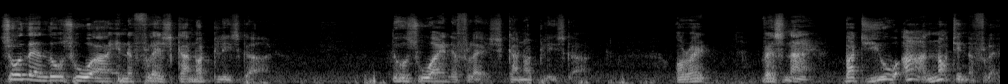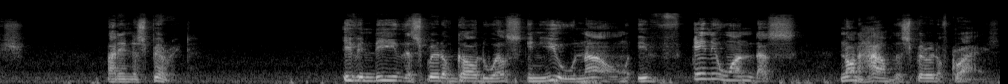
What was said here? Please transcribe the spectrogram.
So then those who are in the flesh cannot please God. Those who are in the flesh cannot please God. All right? Verse 9. But you are not in the flesh, but in the spirit. If indeed the Spirit of God dwells in you now, if anyone does not have the Spirit of Christ,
